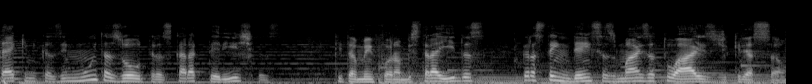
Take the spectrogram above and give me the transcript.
técnicas e muitas outras características que também foram abstraídas pelas tendências mais atuais de criação.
